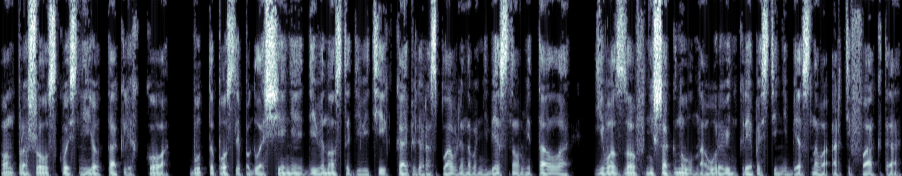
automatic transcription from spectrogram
Он прошел сквозь нее так легко, будто после поглощения 99 капель расплавленного небесного металла его зов не шагнул на уровень крепости небесного артефакта.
